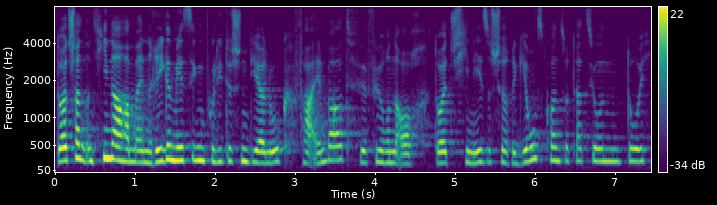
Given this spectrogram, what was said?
Deutschland und China haben einen regelmäßigen politischen Dialog vereinbart. Wir führen auch deutsch-chinesische Regierungskonsultationen durch.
